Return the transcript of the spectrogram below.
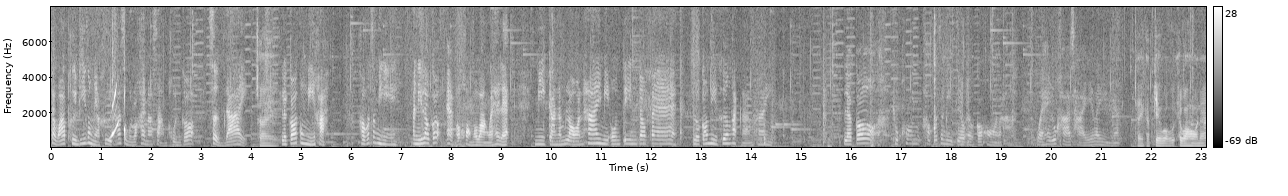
แต่ว่าพื้นที่ตรงเนี้ยคือ ถ้าสมมติว่าใครมา3คนก็เสริมได้ ใช่ แล้วก็ตรงนี้ค่ะ เขาก็จะมี อันนี้เราก็แอบเอาของมาวางไว้ให้แล้ว มีการน้ำร้อนให้ มีโอนตินกาแฟ แล้วก็มีเครื่องอัดน้ำให้ แล้วก็ทุกห้องเขาก็จะมีเจลแอลกอฮอล์นะคะ ไว้ให้ลูกค้าใช้อะไรอย่างเงี้ย ใช่ครับเจลแอลกอฮอล์นะ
